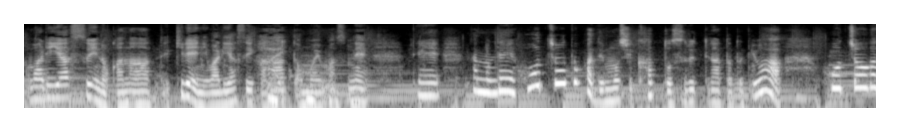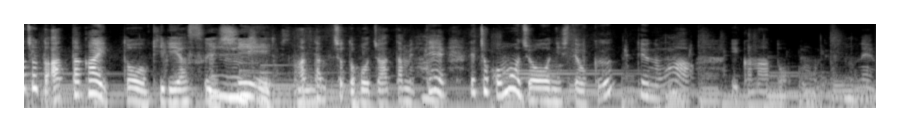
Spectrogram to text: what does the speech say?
割りやすいのかなって綺麗に割りやすいかなって思いますね。でなので包丁とかでもしカットするってなった時は包丁がちょっとあったかいと切りやすいし、うんね。あったちょっと包丁温めて、はい。でチョコも常温にしておくっていうのはいいかなと思うんですよね。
